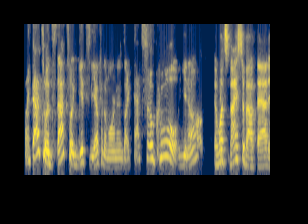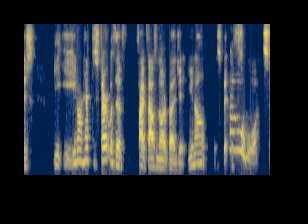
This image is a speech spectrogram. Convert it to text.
like that's what's that's what gets me up in the morning. It's like that's so cool, you know. And what's nice about that is you, you don't have to start with a five thousand dollar budget. You know, it's, it's,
